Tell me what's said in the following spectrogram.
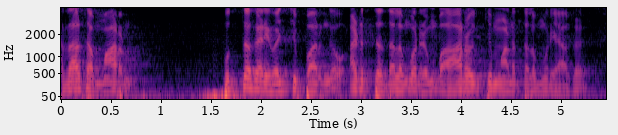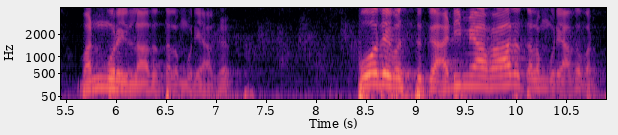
அதான் சார் மாறணும். புத்தக அறை வச்சு பாருங்கள் அடுத்த தலைமுறை ரொம்ப ஆரோக்கியமான தலைமுறையாக வன்முறை இல்லாத தலைமுறையாக போதை வஸ்துக்கு அடிமையாகாத தலைமுறையாக வரும்.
